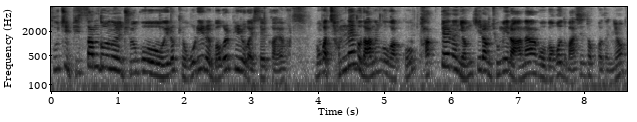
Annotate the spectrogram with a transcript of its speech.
굳이 비싼 돈을 주고 이렇게 오리를 먹을 필요가 있을까요? 뭔가 잡내도 나는 것 같고 닭대는 염지랑 조미를 안 하고 먹어도 맛있었거든요.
